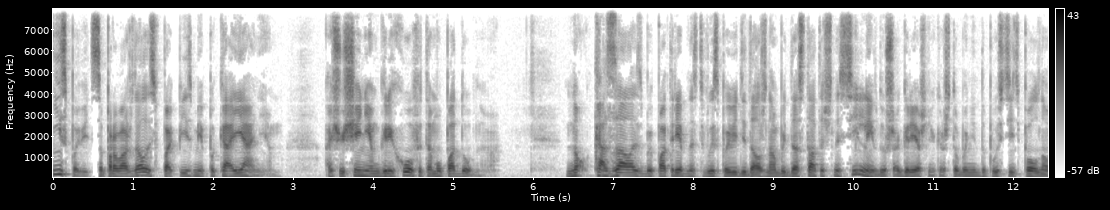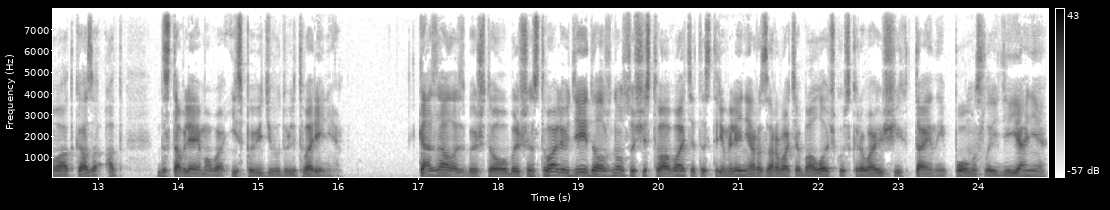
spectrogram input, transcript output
исповедь сопровождалась в папизме покаянием, ощущением грехов и тому подобного. Но, казалось бы, потребность в исповеди должна быть достаточно сильной в душе грешника, чтобы не допустить полного отказа от доставляемого исповедью удовлетворения. Казалось бы, что у большинства людей должно существовать это стремление разорвать оболочку, скрывающую их тайные помыслы и деяния,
